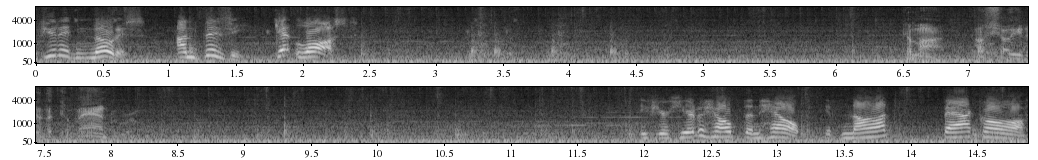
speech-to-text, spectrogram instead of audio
If you didn't notice, I'm busy. Get lost. Come on, I'll show you to the command room. If you're here to help, then help. If not, back off.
